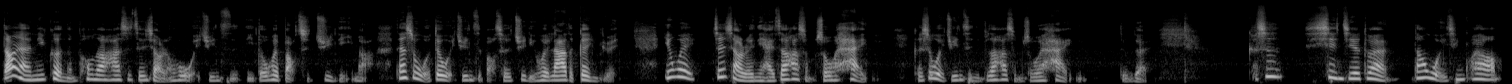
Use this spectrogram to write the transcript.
当然，你可能碰到他是真小人或伪君子，你都会保持距离嘛。但是我对伪君子保持的距离会拉得更远，因为真小人你还知道他什么时候会害你，可是伪君子你不知道他什么时候会害你，对不对？可是现阶段，当我已经快要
